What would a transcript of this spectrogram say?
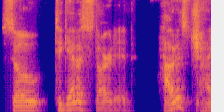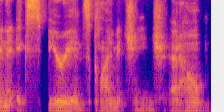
So, to get us started, how does China experience climate change at home?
